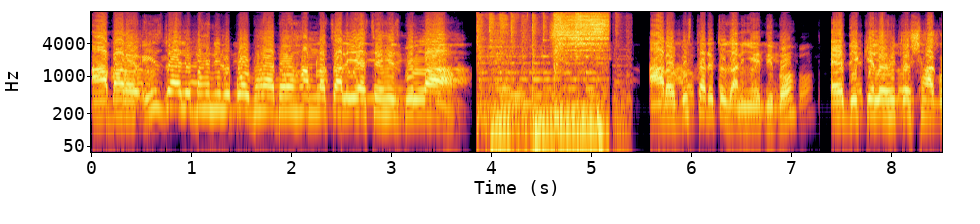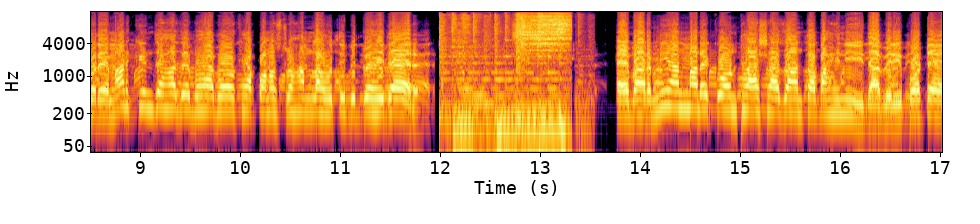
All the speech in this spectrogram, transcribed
আবারও ইসরায়েলি বাহিনীর উপর ভয়াবহ হামলা চালিয়েছে হিজবুল্লাহ। আরও বিস্তারিত জানিয়ে দিব। এদিকে লোহিত সাগরে মার্কিন জাহাজে ভয়াবহ ক্ষেপণাস্ত্র হামলা হুতি বিদ্রোহীদের। এবার মিয়ানমারে কোণঠা সাজান্তা বাহিনী দাবি রিপোর্টে।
